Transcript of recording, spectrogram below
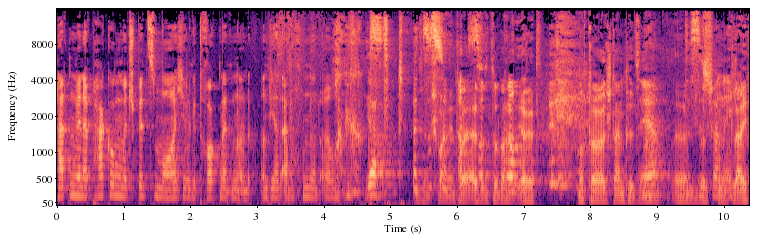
hatten wir eine Packung mit Spitzenmorcheln getrockneten und, und die hat einfach 100 Euro gekostet. Ja, das sind schweineteuer, also total irre. Noch teurer als Steinpilz, ne? Ja, das, ähm, das kommt echt... gleich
